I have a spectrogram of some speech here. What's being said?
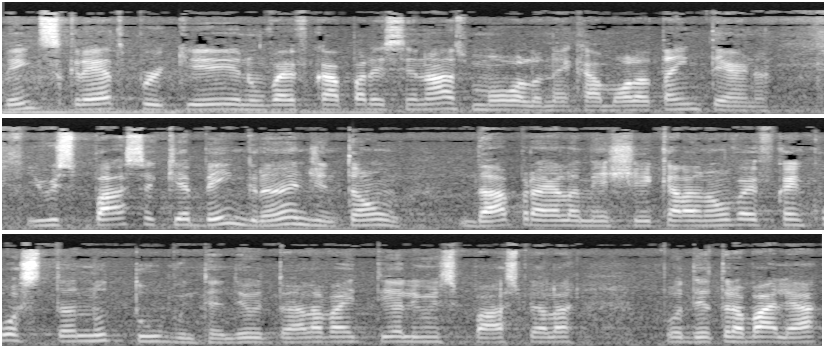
bem discreto porque não vai ficar aparecendo as molas, né? Que a mola tá interna. E o espaço aqui é bem grande, então dá para ela mexer que ela não vai ficar encostando no tubo, entendeu? Então ela vai ter ali um espaço para ela poder trabalhar,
